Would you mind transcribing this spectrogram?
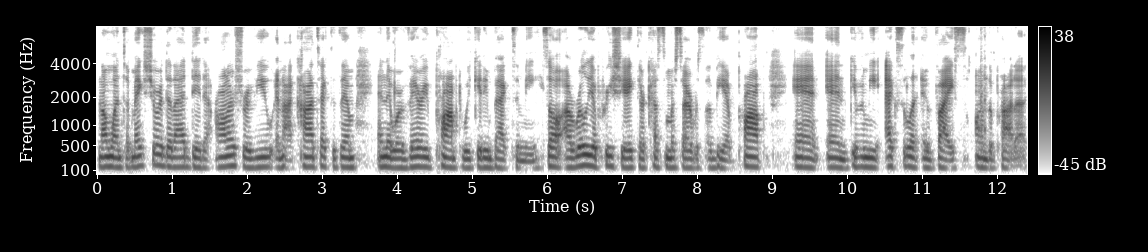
and I wanted to make sure that I did an honest review and I contacted them and they were very prompt with getting back to me. So I really appreciate their customer service of being prompt and, and giving me excellent advice on the product.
